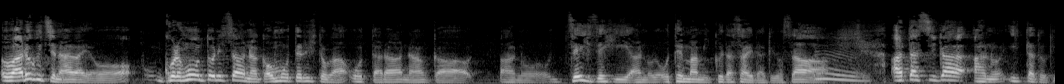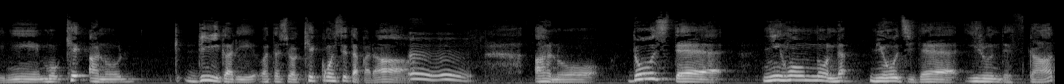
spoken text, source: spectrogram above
悪口ないわよ。これ本当にさ、なんか思ってる人がおったら、なんか、あの、ぜひぜひ、あの、お手間みくださいだけどさ、うん。私が、あの、行った時に、もうけ、あの、リーガリー、私は結婚してたから、うんうん。あのどうして日本のな名字でいるんですか？っ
